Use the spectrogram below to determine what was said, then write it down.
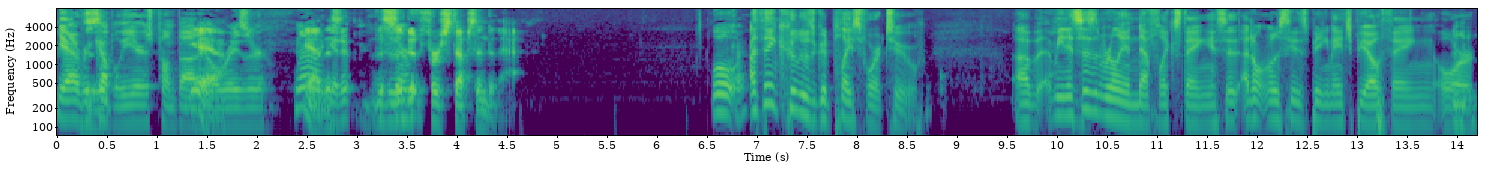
yeah, every couple of years, pump out Yeah. Hellraiser. No, yeah, I this, get it. this is a good first steps into that. Well, Okay. I think Hulu's a good place for it too. Uh, I mean, this isn't really a Netflix thing. It's, I don't really see this being an HBO thing, or. Mm-hmm.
